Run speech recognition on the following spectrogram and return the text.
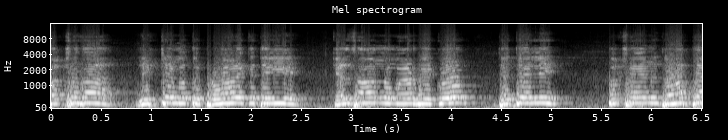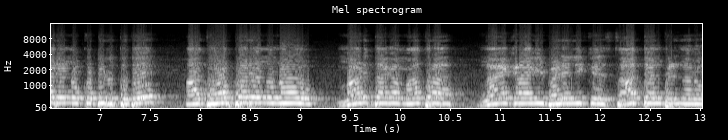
ಪಕ್ಷದ ನಿಷ್ಠೆ ಮತ್ತು ಪ್ರಾಮಾಣಿಕತೆಗೆ ಕೆಲಸವನ್ನು ಮಾಡಬೇಕು. ಜೊತೆಯಲ್ಲಿ ಪಕ್ಷ ಏನು ಜವಾಬ್ದಾರಿಯನ್ನು ಕೊಟ್ಟಿರುತ್ತದೆ, ಆ ಜವಾಬ್ದಾರಿಯನ್ನು ನಾವು ಮಾಡಿದಾಗ ಮಾತ್ರ ನಾಯಕರಾಗಿ ಬೆಳೆಯಲಿಕ್ಕೆ ಸಾಧ್ಯ ಅಂತೇಳಿ ನಾನು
